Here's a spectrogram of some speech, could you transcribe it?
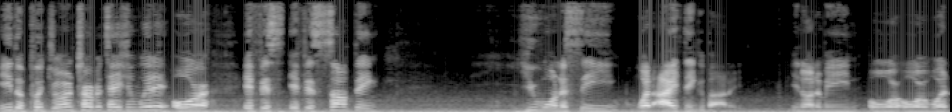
either put your interpretation with it, or if it's if it's something you want to see what I think about it. You know what I mean, or or what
